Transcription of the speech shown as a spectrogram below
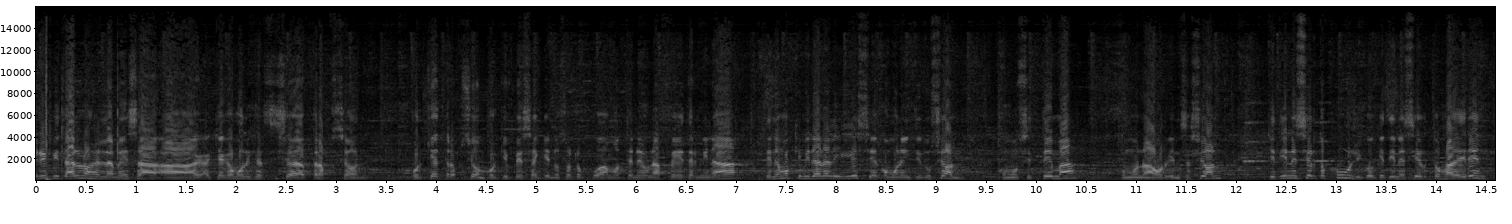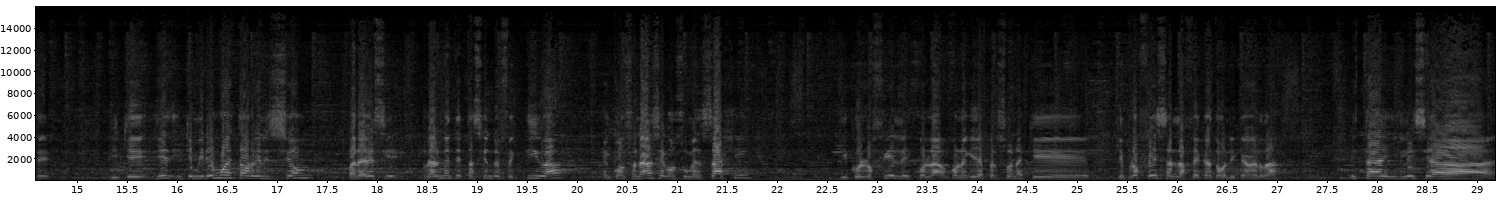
Quiero invitarnos en la mesa a, a que hagamos un ejercicio de abstracción. ¿Por qué abstracción? Porque pese a que nosotros podamos tener una fe determinada, tenemos que mirar a la iglesia como una institución, como un sistema, como una organización que tiene ciertos públicos, que tiene ciertos adherentes y que, y que miremos esta organización para ver si realmente está siendo efectiva en consonancia con su mensaje y con los fieles, con, la- con aquellas personas que, que profesan la fe católica, ¿verdad? Esta iglesia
